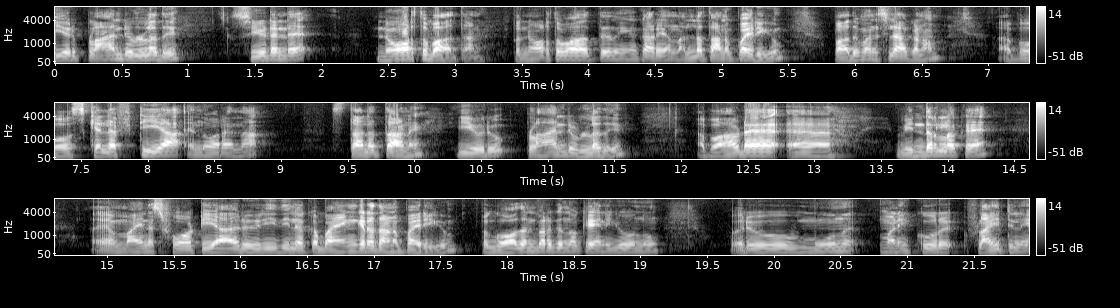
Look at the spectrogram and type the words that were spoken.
ഈ ഒരു പ്ലാന്റ് ഉള്ളത് സ്വീഡന്റെ നോർത്ത് ഭാഗത്താണ്. ഇപ്പോൾ നോർത്ത് ഭാഗത്ത് നിങ്ങൾക്കറിയാം നല്ല തണുപ്പായിരിക്കും. അപ്പോൾ അത് മനസ്സിലാക്കണം. അപ്പോൾ സ്കെലഫ്റ്റിയ എന്ന് പറയുന്ന സ്ഥലത്താണ് ഈ ഒരു പ്ലാന്റ് ഉള്ളത്. അപ്പോൾ അവിടെ വിന്ററിലൊക്കെ മൈനസ് ഫോർട്ടി ആ ഒരു രീതിയിലൊക്കെ ഭയങ്കര തണുപ്പായിരിക്കും. ഇപ്പോൾ ഗോതൻബർഗ് എന്നൊക്കെ എനിക്ക് തോന്നുന്നു ഒരു മൂന്ന് മണിക്കൂർ ഫ്ലൈറ്റിന്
